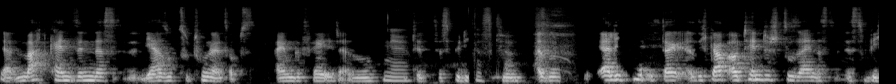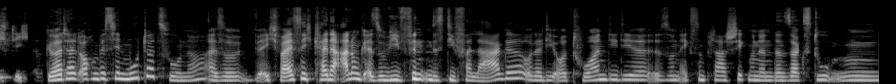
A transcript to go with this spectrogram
Ja, macht keinen Sinn, das ja so zu tun, als ob es einem gefällt. Also ja, das, das würde ich das tun. Also ehrlich da, also ich glaube, authentisch zu sein, das ist wichtig. Gehört halt auch ein bisschen Mut dazu, ne? Also ich weiß nicht, keine Ahnung, also wie finden das die Verlage oder die Autoren, die dir so ein Exemplar schicken und dann, dann sagst du, mh, mm,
